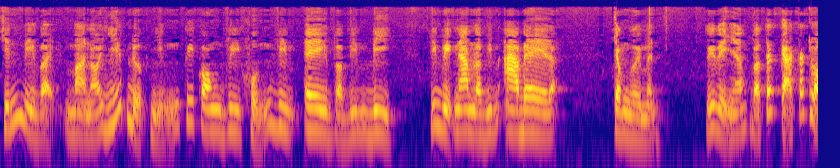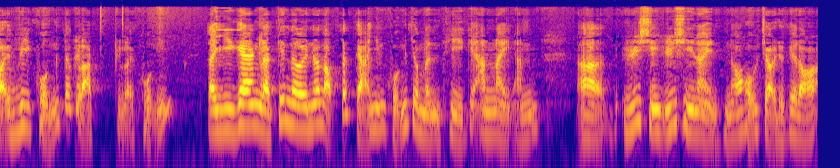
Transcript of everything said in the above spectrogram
chính vì vậy mà nó giết được những cái con vi khuẩn viêm e và viêm B. Tiếng Việt Nam là viêm AB đó trong người mình. Quý vị nhé. Và tất cả các loại vi khuẩn tức là loại khuẩn. Tại vì gan là cái nơi nó lọc tất cả những khuẩn cho mình thì cái anh này ảnh à, rishi rishi này nó hỗ trợ được cái đó.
